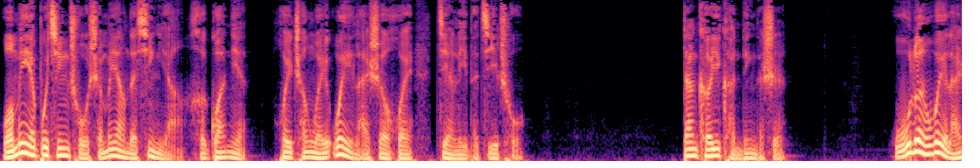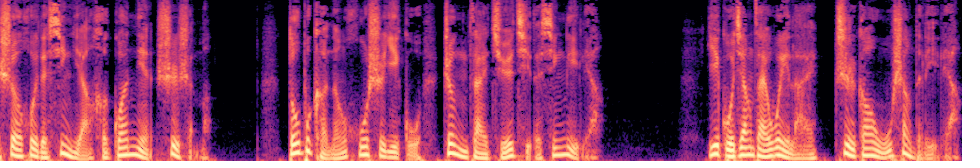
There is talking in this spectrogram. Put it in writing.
我们也不清楚什么样的信仰和观念会成为未来社会建立的基础。但可以肯定的是，无论未来社会的信仰和观念是什么，都不可能忽视一股正在崛起的新力量，一股将在未来至高无上的力量，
